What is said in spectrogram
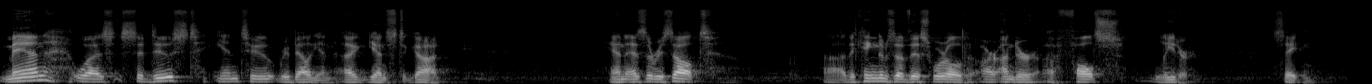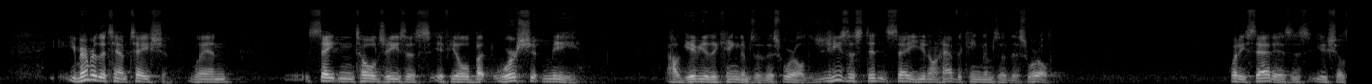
man was seduced into rebellion against God. And as a result, uh, the kingdoms of this world are under a false leader, Satan. You remember the temptation when Satan told Jesus, If you'll but worship me, I'll give you the kingdoms of this world. Jesus didn't say you don't have the kingdoms of this world. What he said is, is you, shall,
